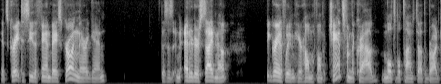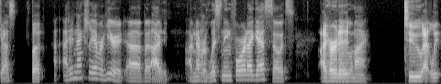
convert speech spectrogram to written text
It's great to see the fan base growing there again. This is an editor's side note. Be great if we didn't hear homophobic chants from the crowd multiple times throughout the broadcast. But I- I didn't actually ever hear it, uh, but I, I, I'm never listening for it, I guess. So it's I heard it Who am I? two at least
